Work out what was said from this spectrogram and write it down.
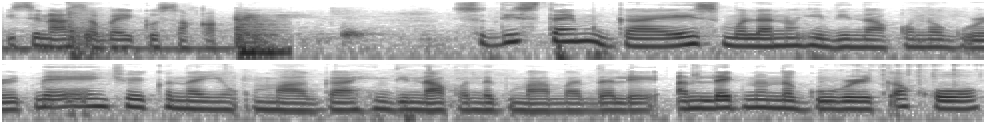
isinasabay ko sa kape. So this time guys, mula nung hindi na ako nag-work, na-enjoy ko na yung umaga, hindi na ako nagmamadali. Unlike nung nag-work ako,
